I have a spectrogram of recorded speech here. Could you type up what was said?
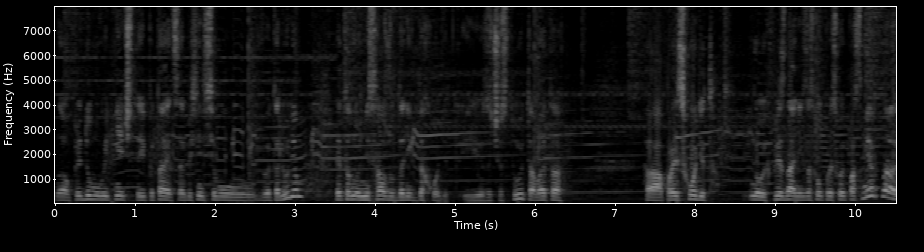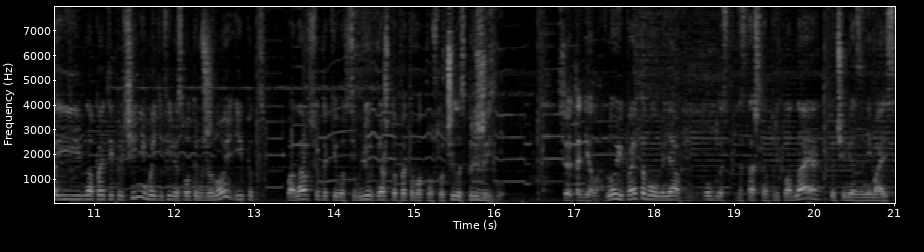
ну, придумывают нечто и пытаются объяснить всему это людям, это ну, не сразу до них доходит. И зачастую там это а, происходит ну, их признание их заслуг происходит посмертно, и именно по этой причине мы эти фильмы смотрим с женой, и она все-таки вот стимулирует меня, чтобы это вот ну, случилось при жизни, все это дело. Ну и поэтому у меня область достаточно прикладная, то, чем я занимаюсь,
